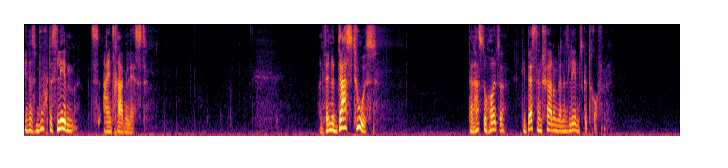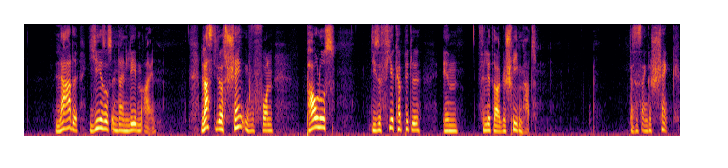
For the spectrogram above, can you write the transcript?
in das Buch des Lebens eintragen lässt. Und wenn du das tust, dann hast du heute die beste Entscheidung deines Lebens getroffen. Lade Jesus in dein Leben ein. Lass dir das schenken, wovon Paulus diese vier Kapitel im Philippa geschrieben hat. Das ist ein Geschenk.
